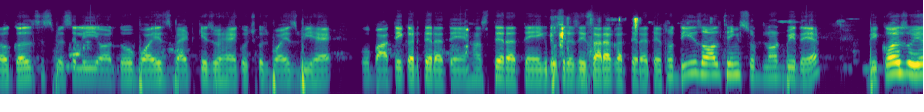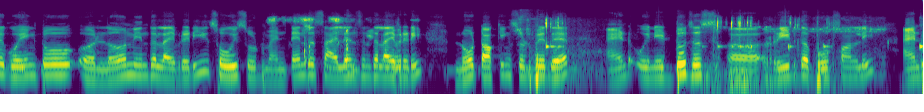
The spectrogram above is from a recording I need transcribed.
गर्ल्स स्पेशली और दो बॉयज़ बैठ के जो है कुछ कुछ बॉयज़ भी है। वो बातें करते रहते हैं हँसते रहते हैं एक दूसरे से इशारा करते रहते हैं। तो these all things should not be there because we are going to learn in the library so we should maintain the silence in the library no talking should be there and we need to just read the books only and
